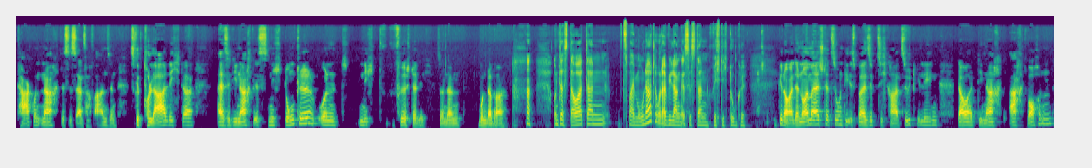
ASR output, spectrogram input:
Tag und Nacht. Das ist einfach Wahnsinn. Es gibt Polarlichter. Also die Nacht ist nicht dunkel und nicht fürchterlich, sondern wunderbar. Und das dauert dann zwei Monate oder wie lange ist es dann richtig dunkel? Genau, an der Neumeier Station, die ist bei 70 Grad Süd gelegen, dauert die Nacht acht Wochen,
